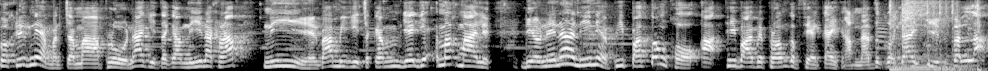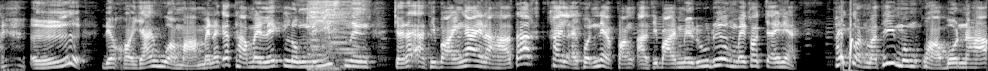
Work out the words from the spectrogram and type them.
พอคลิกเนี่ยมันจะมาโผล่หน้ากิจกรรมนี้นะครับ นี่เห็นป่ะมีกิจกรรมเยอะแยะมากมายเลย เดี๋ยวในหน้านี้เนี่ยพี่ปักต้องขออธิบายไปพร้อมกับเสียงไก่ขันนะทุกคนได้ยินปะละเออเดี๋ยวขอย้ายหัวหมาไม่นั้นก็ทำให้เล็กลงนิดนึงจะได้อธิบายง่ายนะฮะถ้าใครหลายคนเนี่ยฟังอธิบายไม่รู้เรื่องไม่เข้าใจเนี่ยให้กดมาที่มุมขวาบนนะฮะ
